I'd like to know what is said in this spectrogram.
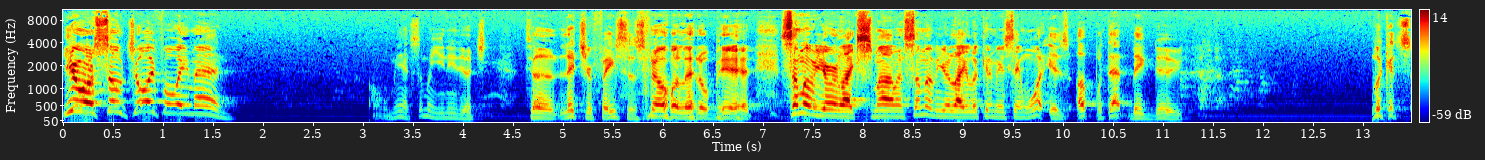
You are so joyful. Amen. Oh, man, some of you need to to let your faces know a little bit. Some of you are like smiling. Some of you are like looking at me and saying, What is up with that big dude? Look at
